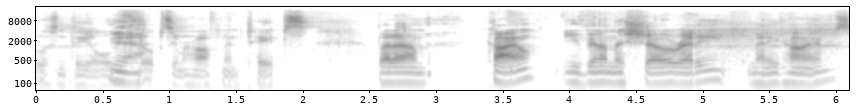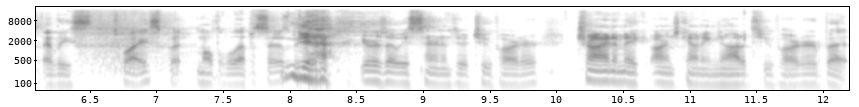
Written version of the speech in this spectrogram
listen to the old Yeah. Philip Seymour Hoffman tapes. But um, Kyle, you've been on this show already many times, at least twice, but multiple episodes. Yeah. yours always turned into a two-parter. Trying to make Orange County not a two-parter, but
